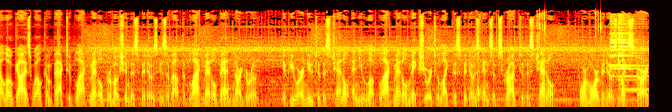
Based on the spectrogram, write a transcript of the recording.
Hello guys welcome back to Black Metal Promotion this videos is about the black metal band Nargaroth. If you are new to this channel and you love black metal make sure to like this videos and subscribe to this channel, for more videos let's start.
